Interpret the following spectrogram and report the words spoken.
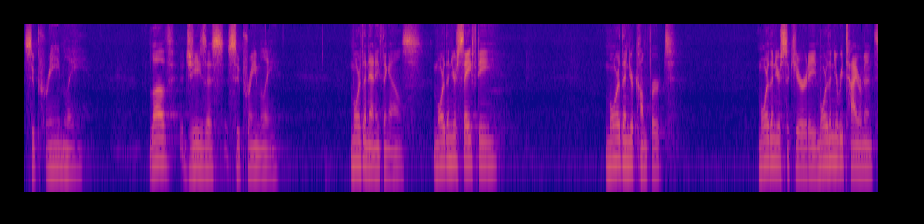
supremely. Love Jesus supremely. More than anything else, more than your safety, more than your comfort, more than your security, more than your retirement.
